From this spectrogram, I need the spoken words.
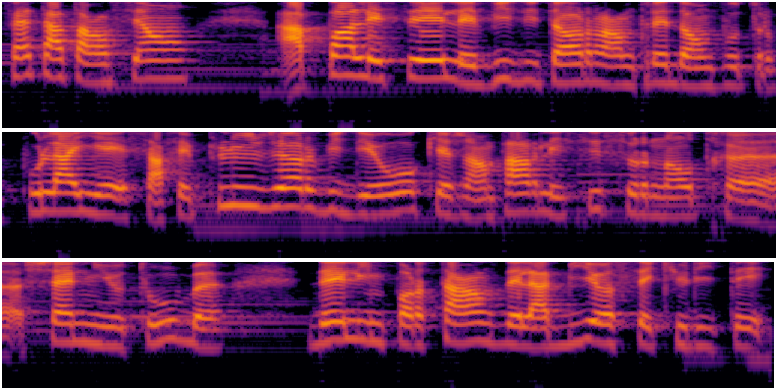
Faites attention à pas laisser les visiteurs rentrer dans votre poulailler. Ça fait plusieurs vidéos que j'en parle ici sur notre euh, chaîne YouTube de l'importance de la biosécurité.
